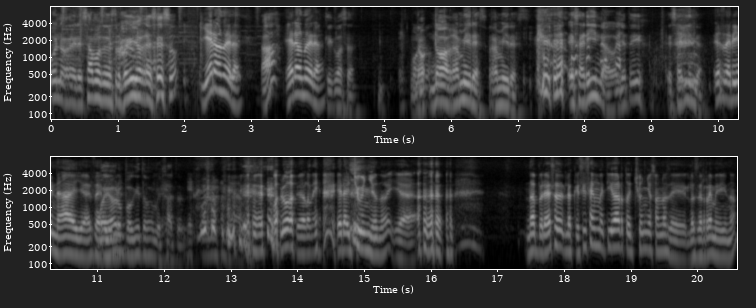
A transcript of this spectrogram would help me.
Bueno, regresamos de nuestro pequeño receso. ¿Y era o no era? ¿Ah? ¿Era o no era? ¿Qué cosa? No, no, Ramírez, Ramírez. Es harina, o ya te dije, es harina. Es harina, ah, ya, es Voy a llevar harina. un poquito para mi jato. es polvo de hornear. Era chuño, ¿no? Ya. No, pero eso, los que sí se han metido harto chuño son los de los de Remedy, ¿no?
